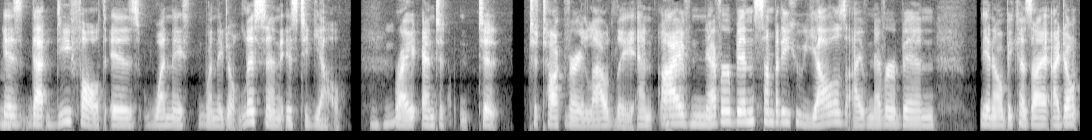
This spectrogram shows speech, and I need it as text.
Mm. Is that default is when they when they don't listen is to yell, Mhm. right? And to to to talk very loudly. And I've never been somebody who yells. I've never been, you know, because I I don't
